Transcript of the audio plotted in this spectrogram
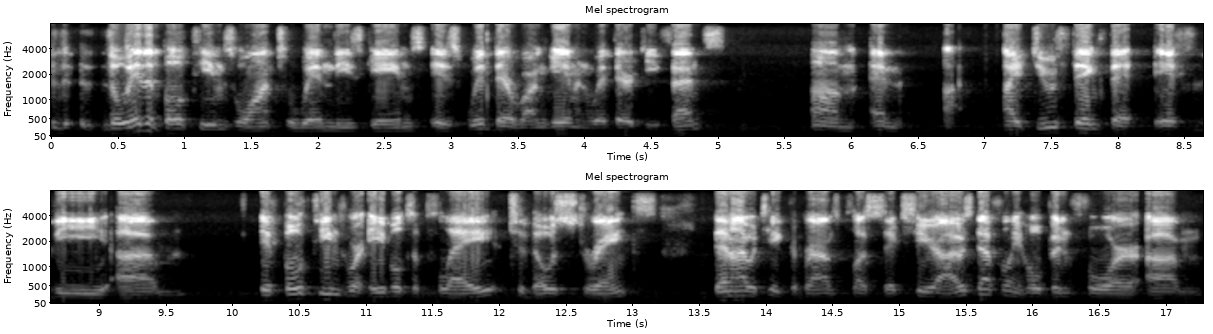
the, the way that both teams want to win these games is with their run game and with their defense. Um, and I, I do think that if the um, if both teams were able to play to those strengths, then I would take the Browns plus six here. I was definitely hoping for um,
